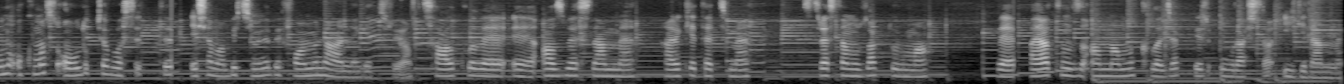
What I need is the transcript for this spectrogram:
Bunu okuması oldukça basitti. Yaşama biçimini bir formül haline getiriyor. Sağlıklı ve e, az beslenme, hareket etme, stresten uzak durma, ve hayatınızı anlamlı kılacak bir uğraşla ilgilenme.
